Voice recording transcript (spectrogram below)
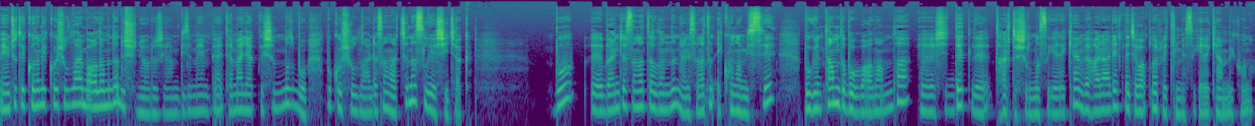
mevcut ekonomik koşullar bağlamında düşünüyoruz. Yani bizim en temel yaklaşımımız bu. Bu koşullarda sanatçı nasıl yaşayacak? Bu e, bence sanat alanının yani sanatın ekonomisi bugün tam da bu bağlamda e, şiddetle tartışılması gereken ve hararetle cevaplar üretilmesi gereken bir konu.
